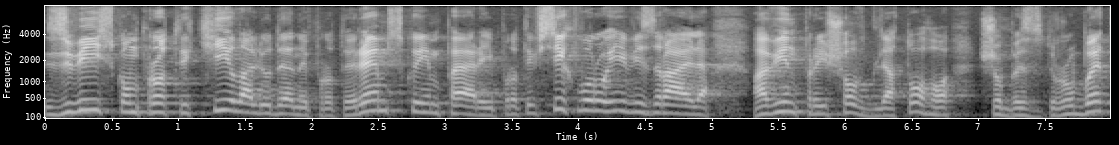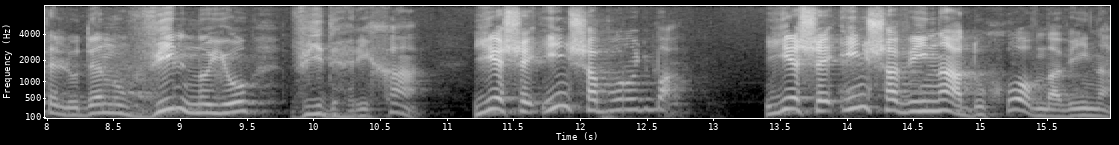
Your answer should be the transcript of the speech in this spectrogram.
з військом проти тіла людини, проти Римської імперії, проти всіх ворогів Ізраїля. А він прийшов для того, щоб зробити людину вільною від гріха. Є ще інша боротьба, є ще інша війна, духовна війна.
